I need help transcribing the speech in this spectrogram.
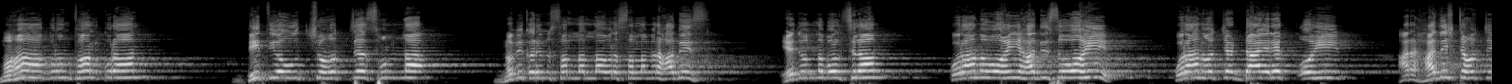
মহাগ্রন্থ আল কোরআন দ্বিতীয় উৎস হচ্ছে সন্না নবী করিম সাল্লাহ সাল্লামের হাদিস। এজন্য বলছিলাম, কোরআন ওহি, হাদিস ওহি। কোরআন হচ্ছে ডাইরেক্ট ওহি আর হাদিসটা হচ্ছে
